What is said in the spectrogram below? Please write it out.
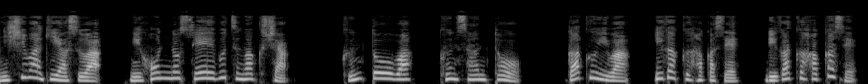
西脇康は、日本の生物学者。訓東は、訓三等。学位は、医学博士、理学博士。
